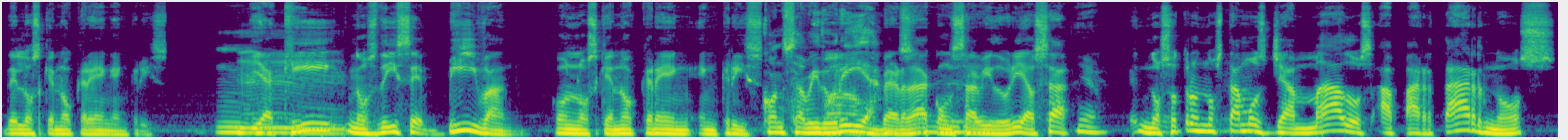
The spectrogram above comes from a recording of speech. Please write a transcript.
de los que no creen en Cristo. Y aquí nos dice, vivan con los que no creen en Cristo. Con sabiduría. ¿Verdad? Con sabiduría. O sea, nosotros no estamos llamados a apartarnos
